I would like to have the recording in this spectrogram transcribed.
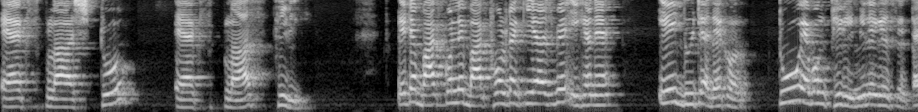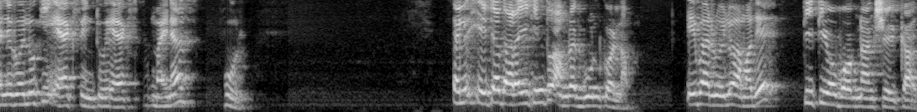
x plus two x plus three এটা বাঘ করলে বাঘফলটা কি আসবে? এখানে এই দুইটা দেখো টু এবং থ্রি মিলে গেছে। তাহলে রইল কি x into x minus four তাহলে এটা দ্বারাই কিন্তু আমরা গুণ করলাম। এবার রইল আমাদের তৃতীয় ভগ্নাংশের কাজ,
